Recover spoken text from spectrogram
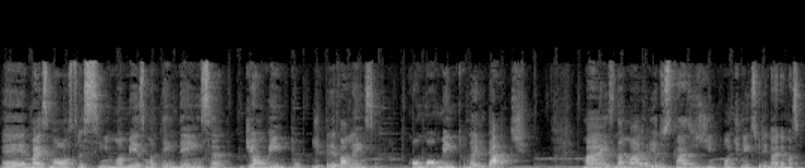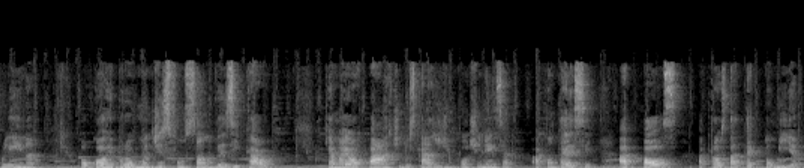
É, mas mostra sim uma mesma tendência de aumento de prevalência com o aumento da idade. Mas na maioria dos casos de incontinência urinária masculina, ocorre por alguma disfunção vesical, que a maior parte dos casos de incontinência acontece após a prostatectomia,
